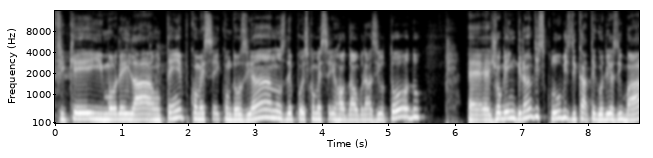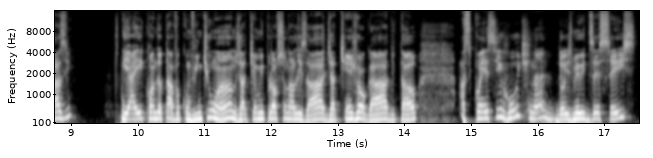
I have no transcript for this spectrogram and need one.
Fiquei, morei lá um tempo, comecei com 12 anos, depois comecei a rodar o Brasil todo. É, joguei em grandes clubes de categorias de base. E aí, quando eu tava com 21 anos, já tinha me profissionalizado, já tinha jogado e tal. As, conheci Ruth, né? 2016.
